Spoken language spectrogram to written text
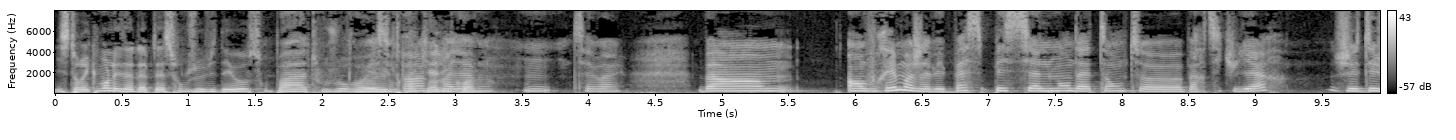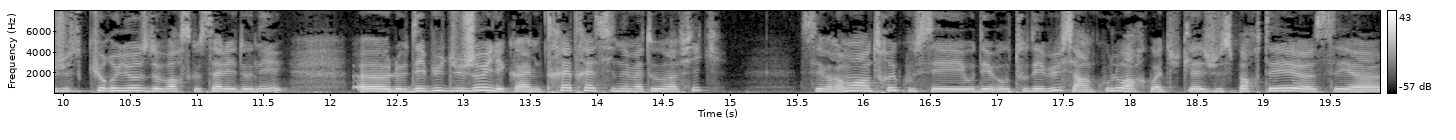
historiquement les adaptations de jeux vidéo sont pas toujours Oui, euh, ultra quali quoi. incroyables. Mm, c'est vrai. Ben, en vrai, moi, j'avais pas spécialement d'attente euh, particulière. J'étais juste curieuse de voir ce que ça allait donner. Euh, le début du jeu, il est quand même très très cinématographique. C'est vraiment un truc où c'est au, au, tout début c'est un couloir quoi. Tu te laisses juste porter. Euh, c'est euh,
